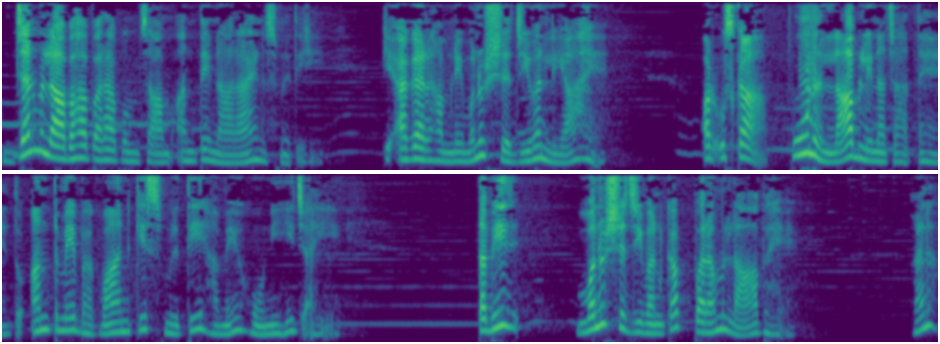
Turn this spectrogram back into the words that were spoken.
जन्म लाभा परा पुमसाम अंते नारायण स्मृति ही कि अगर हमने मनुष्य जीवन लिया है और उसका पूर्ण लाभ लेना चाहते हैं तो अंत में भगवान की स्मृति हमें होनी ही चाहिए। तभी मनुष्य जीवन का परम लाभ है। है ना?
